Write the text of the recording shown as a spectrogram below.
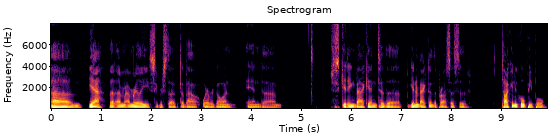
Um, yeah, but I'm I'm really super stoked about where we're going and um, just getting back into the getting back into the process of talking to cool people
